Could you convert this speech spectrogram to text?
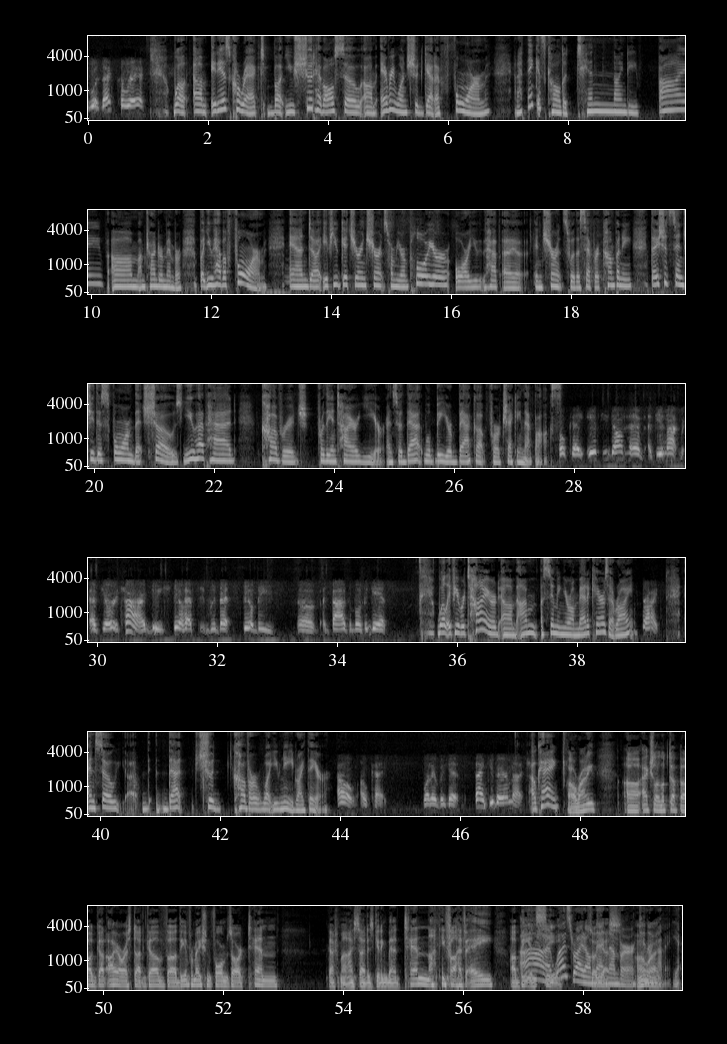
Was that correct? Well, um, it is correct, but you should have also, um, everyone should get a form, and I think it's called a 1095. Um, I'm trying to remember, but you have a form, and uh, if you get your insurance from your employer or you have a insurance with a separate company, they should send you this form that shows you have had coverage for the entire year, and so that will be your backup for checking that box. Okay. If you don't have, if you're not, if you're retired, do you still have to? Would that still be uh, advisable to get? Well, if you're retired, um, I'm assuming you're on Medicare. Is that right? Right. And so uh, th- that should cover what you need right there. Oh, okay. Whatever we get. Thank you very much. Okay. All righty. Uh, actually, I looked up, uh, got irs.gov. Uh, the information forms are 10. Gosh, my eyesight is getting bad. 1095A, uh, B, and ah, C. I was right on So, that yes. number. All 1095, right. Yeah.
